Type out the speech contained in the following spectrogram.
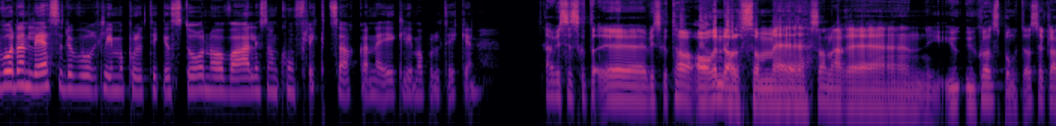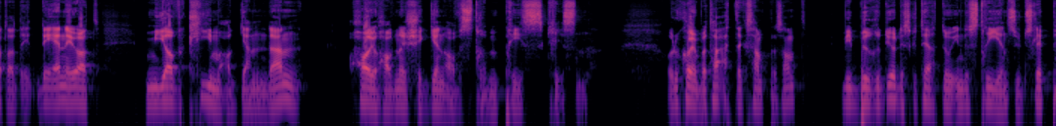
Hvordan leser du hvor klimapolitikken står nå, hva er liksom konfliktsakene i klimapolitikken? Ja, hvis skal ta, uh, vi skal ta Arendal som uh, sånn der, uh, utgangspunkt, så er det klart at det ene er jo at mye av klimaagendaen har jo havnet i skyggen av strømpriskrisen. Og du kan jo bare ta ett eksempel. sant? Vi burde jo diskutert noe industriens utslipp,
